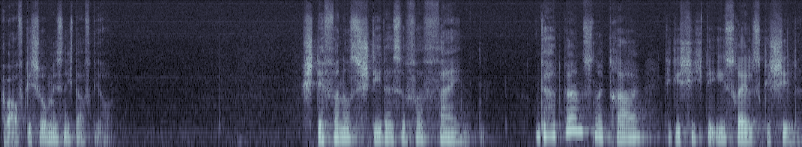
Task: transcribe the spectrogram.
Aber aufgeschoben ist nicht aufgehoben. Stephanus steht also vor Feinden und er hat ganz neutral die Geschichte Israels geschildert.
